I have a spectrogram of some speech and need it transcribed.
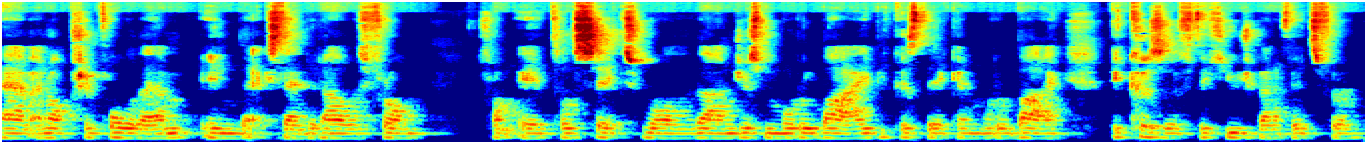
um, an option for them in the extended hours from from 8 till 6 rather than just muddle by because they can muddle by because of the huge benefits for,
